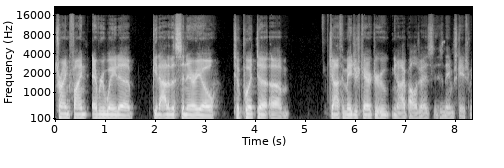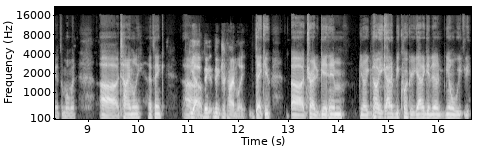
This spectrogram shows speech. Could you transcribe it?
trying to find every way to get out of the scenario to put uh, um, Jonathan Majors character, who you know, I apologize, his name escapes me at the moment. Uh, Timely, I think. Uh, yeah, Victor Timely. thank you. Uh, try to get him. You know, no, you got to be quicker. You got to get it. You know, we,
